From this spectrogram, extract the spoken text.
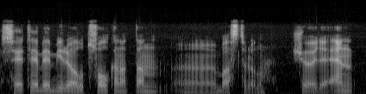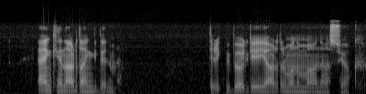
STB 1'i alıp sol kanattan eee, bastıralım. Şöyle en en kenardan gidelim. Direkt bir bölgeye yardırmanın manası yok.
